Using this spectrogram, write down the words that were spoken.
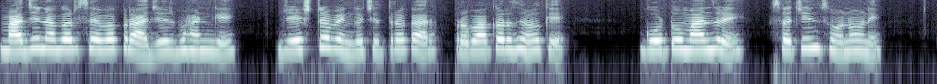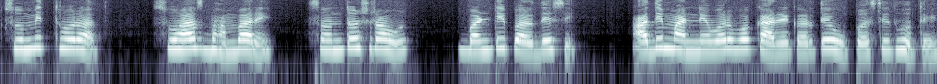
माजी नगरसेवक राजेश भांडगे ज्येष्ठ व्यंगचित्रकार प्रभाकर झळके गोटू मांजरे सचिन सोनवणे सुमित थोरात सुहास भांबारे संतोष राऊळ बंटी परदेसी आदी मान्यवर व कार्यकर्ते उपस्थित होते.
